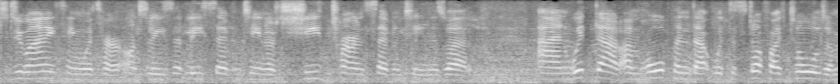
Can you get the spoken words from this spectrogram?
to do anything with her until he's at least 17 or she turns 17 as well. And with that, I'm hoping that with the stuff I've told him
